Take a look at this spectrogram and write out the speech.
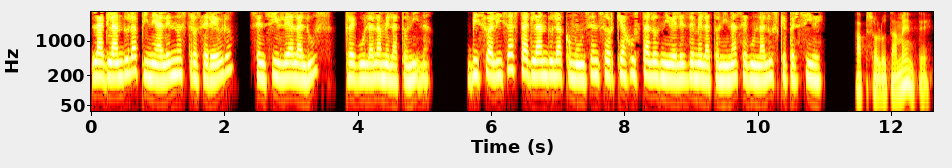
La glándula pineal en nuestro cerebro, sensible a la luz, regula la melatonina. Visualiza esta glándula como un sensor que ajusta los niveles de melatonina según la luz que percibe. Absolutamente.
